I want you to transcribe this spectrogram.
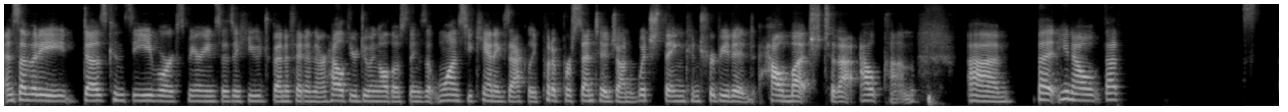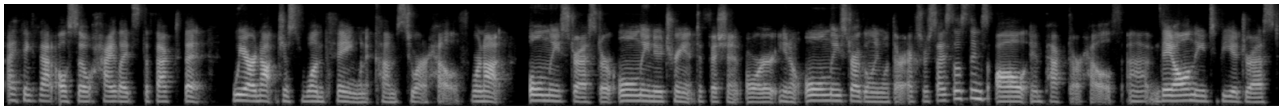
and somebody does conceive or experiences a huge benefit in their health you're doing all those things at once you can't exactly put a percentage on which thing contributed how much to that outcome um, but you know that I think that also highlights the fact that we are not just one thing when it comes to our health. We're not only stressed or only nutrient deficient or you know only struggling with our exercise those things all impact our health um, they all need to be addressed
